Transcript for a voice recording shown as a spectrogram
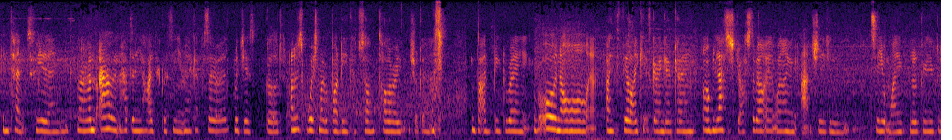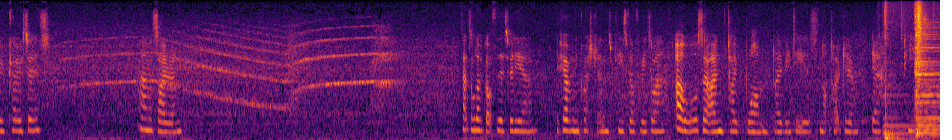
intense feeling. I haven't had any hypoglycemic episodes, which is good. I just wish my body could tolerate sugars. That'd be great. But all in all, I feel like it's going okay. I'll be less stressed about it when I actually can see what my blood glucose is. And a siren. That's all I've got for this video. If you have any questions, please feel free to ask. Oh, also I'm type 1 diabetes, not type 2. Yeah, peace.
